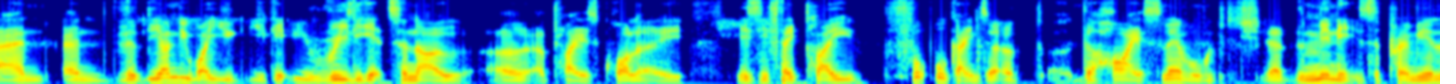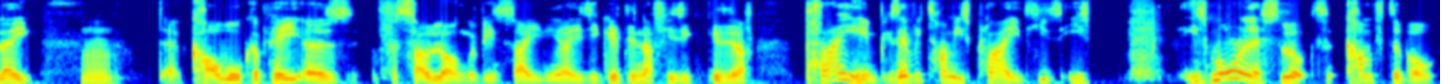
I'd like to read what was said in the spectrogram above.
and and the, the only way you, you get you really get to know a, a player's quality is if they play football games at a, the highest level, which at the minute is the Premier League. Uh, Kyle Walker Peters for so long we've been saying, you know, is he good enough? Is he good enough? Play him because every time he's played, he's he's he's more or less looked comfortable.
